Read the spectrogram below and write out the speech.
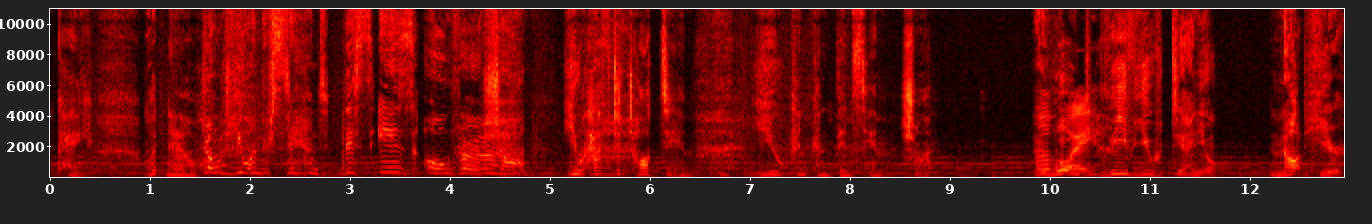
Okay, what now? Don't you understand? This is over, Sean. You have to talk to him. You can convince him, Sean. I Oh, won't boy. leave you, Daniel. Not here.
